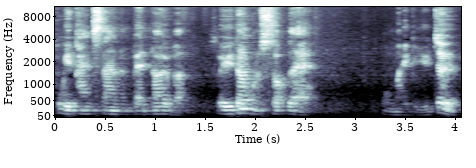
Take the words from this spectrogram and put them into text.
pull your pants down and bend over. So you don't want to stop there. Or maybe you do.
